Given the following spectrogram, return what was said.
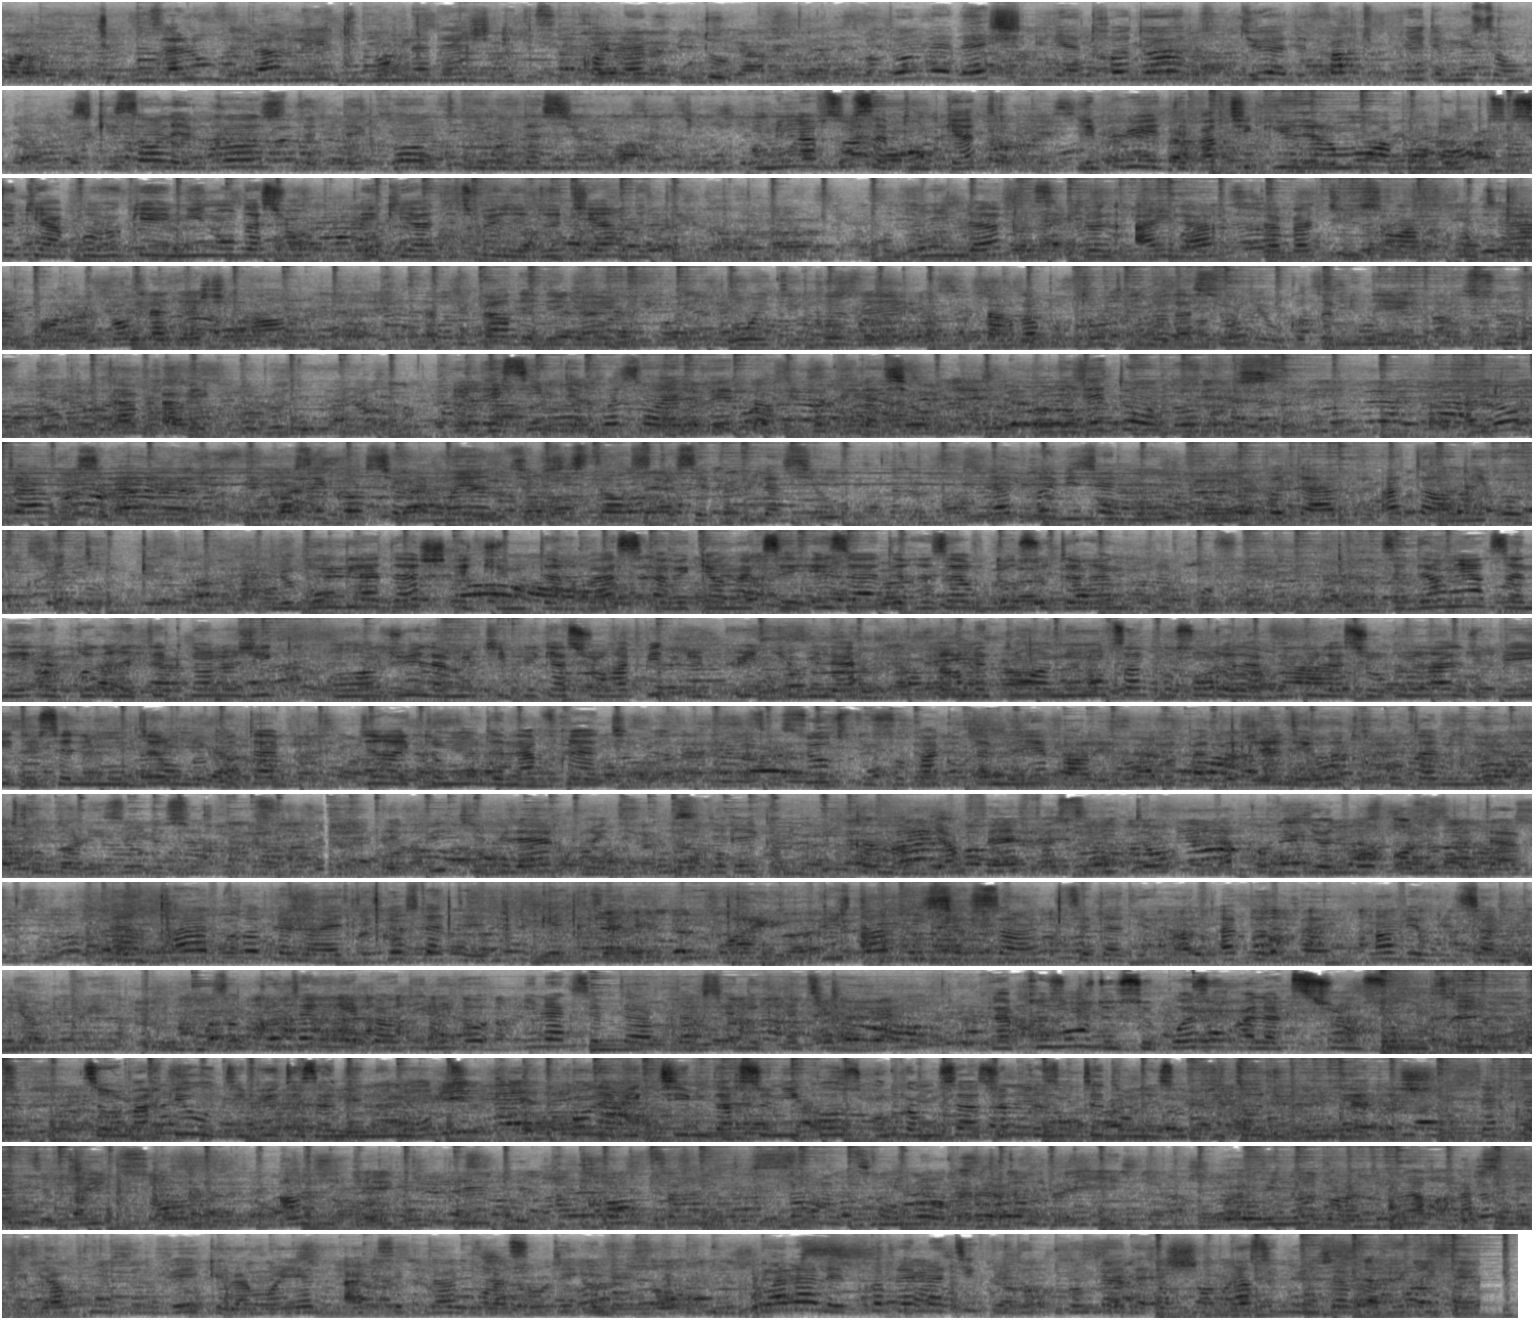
Nous allons vous parler du Bangladesh et de ses problèmes d'eau. Au Bangladesh, il y a trop d'eau due à de fortes pluies de mousson, ce qui sont les causes de- des grandes inondations. En 1974, les pluies étaient particulièrement abondantes, ce qui a provoqué une inondation et qui a détruit les deux tiers des terres. En 2009, le cyclone Ayla s'est abattu sur la frontière entre le Bangladesh et l'Inde. La plupart des dégâts ont été causés par d'importantes inondations qui ont contaminé les sources d'eau potable avec de l'eau de mer. Les décimes des poissons élevés par des populations dans les étangs d'eau douce. À long terme, cela aura des conséquences sur les moyens de subsistance de ces populations. L'approvisionnement potable atteint un niveau critique. Le Bangladesh est une terre basse avec un accès aisé à des réserves d'eau souterraines peu profondes. Ces dernières années, le progrès technologique ont induit la multiplication rapide du puits tubulaire, permettant à 95% de la population rurale du pays de s'alimenter en eau potable directement des nappes phréatiques. Ces sources ne sont pas contaminées par les nombreux pathogènes et autres contaminants qu'on trouve dans les eaux de surface. Les puits tubulaires ont été considérés comme, comme un bienfait facilitant l'approvisionnement en eau potable. Mais un grave problème a été constaté depuis quelques années. Plus d'un puits sur cinq, c'est-à-dire à, peu près 1,5 million de puits, sont contaminés par des niveaux inacceptables d'arsenic naturel. La présence de ce poison à l'action souvent très lente s'est remarquée au début des années 90, quand les victimes d'arsenicose ont commencé à se présenter dans les hôpitaux du Bangladesh. Certaines études semblent indiquer que plus de 35 est bien plus élevée que la moyenne acceptable pour la santé humaine. Voilà les problématiques du Bangladesh. Merci de nous avoir écoutés.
